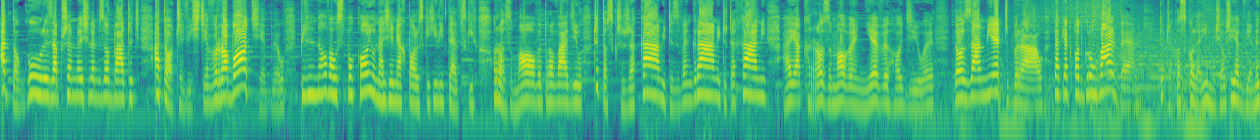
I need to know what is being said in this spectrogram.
a to góry za przemyślem zobaczyć, a to oczywiście w robocie był. Pilnował spokoju na ziemiach polskich i litewskich, rozmowy prowadził, czy to z krzyżakami, czy z Węgrami, czy Czechami, a jak rozmowy nie wychodziły, to za miecz brał, tak jak pod Grunwaldem do czego z kolei musiał się, jak wiemy,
